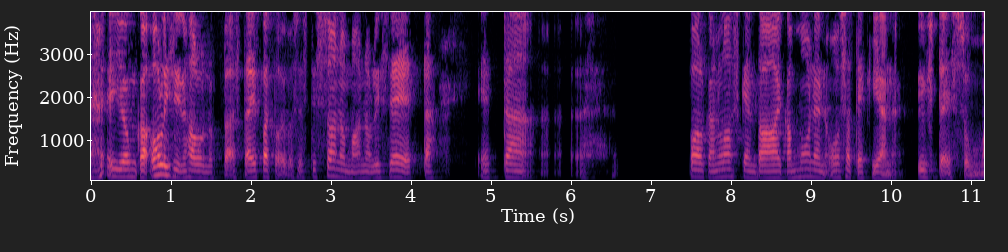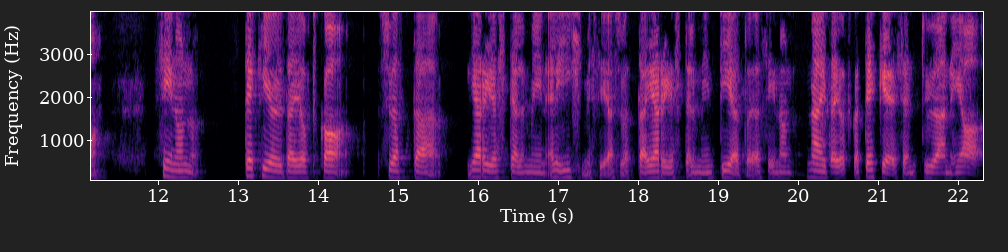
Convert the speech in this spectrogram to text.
jonka olisin halunnut päästä epätoivoisesti sanomaan, oli se, että, että äh, palkan laskenta on aika monen osatekijän yhteissumma. Siinä on tekijöitä, jotka syöttää järjestelmiin, eli ihmisiä syöttää järjestelmiin tietoja. Siinä on näitä, jotka tekee sen työn ja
